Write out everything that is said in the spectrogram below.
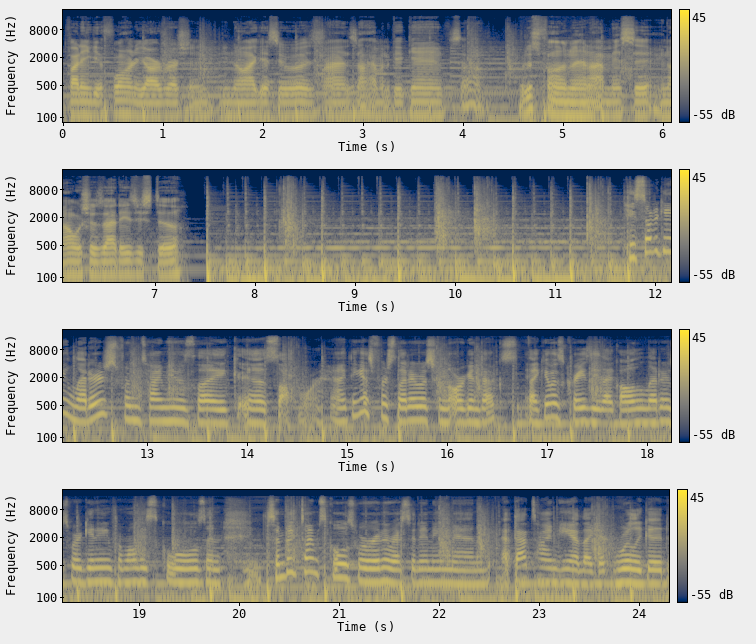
if I didn't get 400 yards rushing, you know, I guess it was Ryan's not having a good game. So, but it's fun, man. I miss it. You know, I wish it was that easy still. He started getting letters from the time he was like a sophomore. And I think his first letter was from the Oregon Ducks. Like it was crazy, like all the letters we're getting from all these schools and some big time schools were interested in him. And at that time he had like a really good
